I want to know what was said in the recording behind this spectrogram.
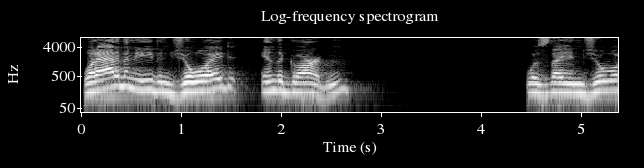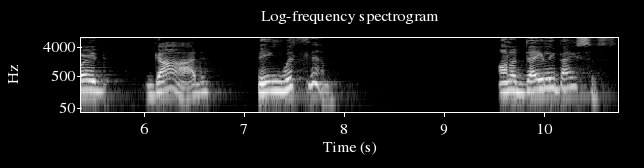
What Adam and Eve enjoyed in the garden was they enjoyed God being with them on a daily basis.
